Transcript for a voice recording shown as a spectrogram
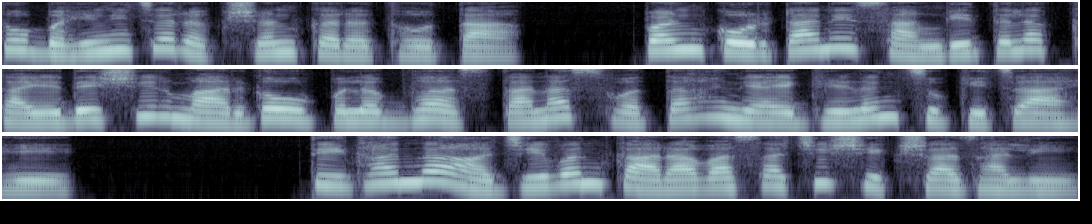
तो बहिणीचं रक्षण करत होता. पण कोर्टाने सांगितलं कायदेशीर मार्ग उपलब्ध असताना स्वतः न्याय घेणं चुकीचं आहे. तिघांना आजीवन कारावासाची शिक्षा झाली.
